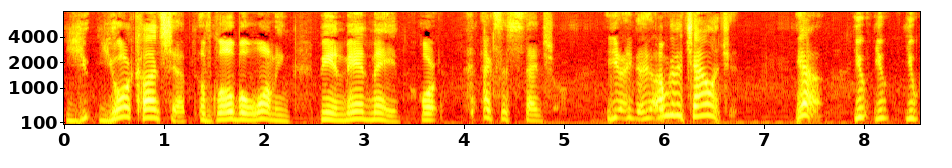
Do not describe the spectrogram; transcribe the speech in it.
you, your concept of global warming being man made or existential. You, I'm going to challenge it. Yeah, you, you, you,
